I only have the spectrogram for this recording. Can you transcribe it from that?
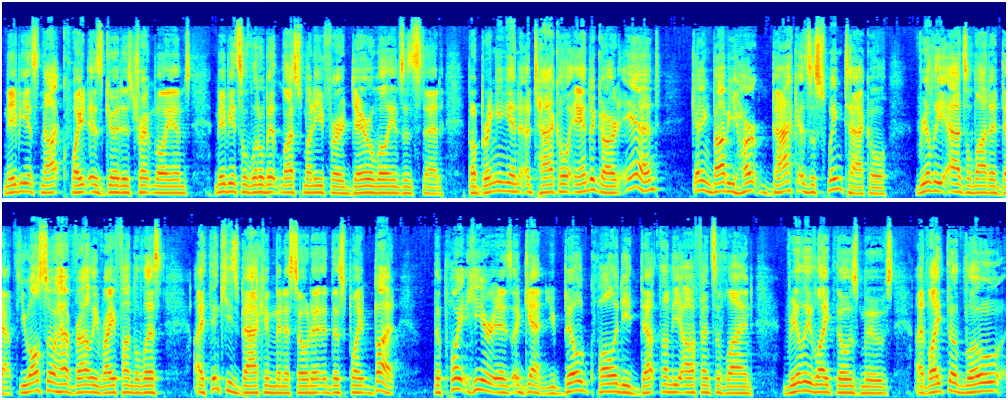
Maybe it's not quite as good as Trent Williams. Maybe it's a little bit less money for Daryl Williams instead. But bringing in a tackle and a guard and getting Bobby Hart back as a swing tackle really adds a lot of depth. You also have Riley Reiff on the list. I think he's back in Minnesota at this point. But the point here is again, you build quality depth on the offensive line. Really like those moves. I'd like the low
